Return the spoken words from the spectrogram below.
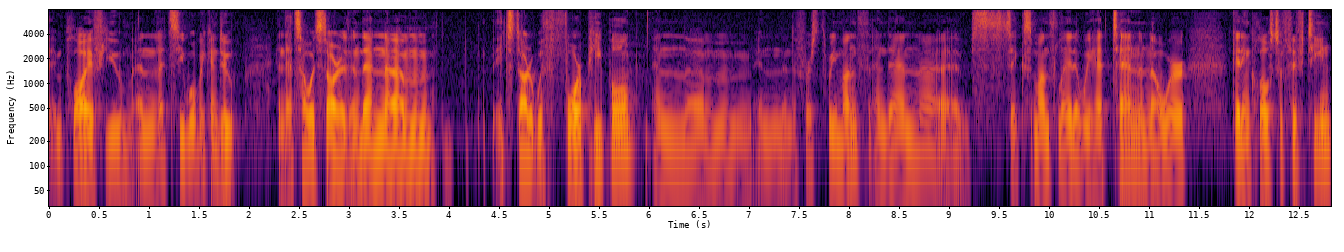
employ a few, and let's see what we can do. And that's how it started. And then um, it started with four people in, um, in, in the first three months, and then uh, six months later we had ten, and now we're getting close to 15.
